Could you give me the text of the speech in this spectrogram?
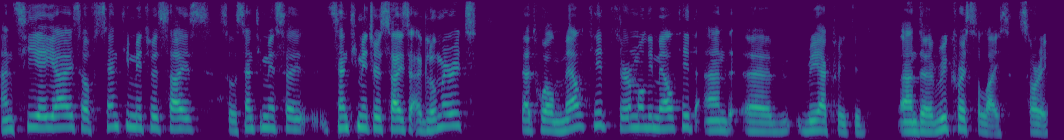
and CAIs of centimeter size, so centimeter, centimeter size agglomerates that were melted, thermally melted and uh, reaccreted and uh, recrystallized, sorry.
